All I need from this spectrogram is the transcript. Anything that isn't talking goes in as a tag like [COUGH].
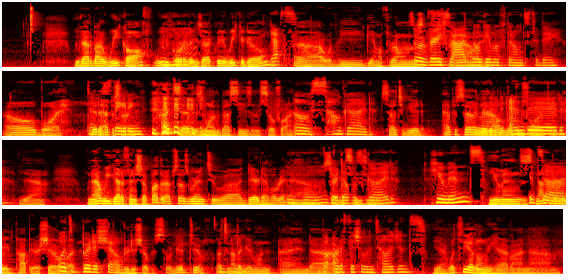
we've had about a week off. We recorded exactly a week ago. Mm-hmm. Yes. Uh, with the Game of Thrones. So we're very sad. No. Game of Thrones today. Oh boy, Devastating. good episode. I'd say this is [LAUGHS] one of the best seasons so far. Oh, so good. Such a good episode. Now looking forward to. ended. Yeah. Now we got to finish up other episodes. We're into uh, Daredevil right now. Mm, second Daredevil's season. good. Humans. Humans. It's, not a uh, very popular show. Well, it's a British show British show, but so good too. That's another good one. And uh, artificial intelligence. yeah, what's the other one we have on? Um,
